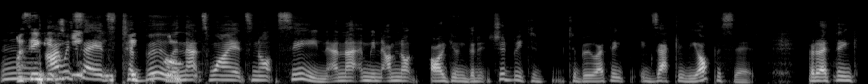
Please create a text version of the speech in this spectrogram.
I think mm, I would say it's taboo, and that's why it's not seen. And that, I mean, I'm not arguing that it should be t- taboo. I think exactly the opposite. But I think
